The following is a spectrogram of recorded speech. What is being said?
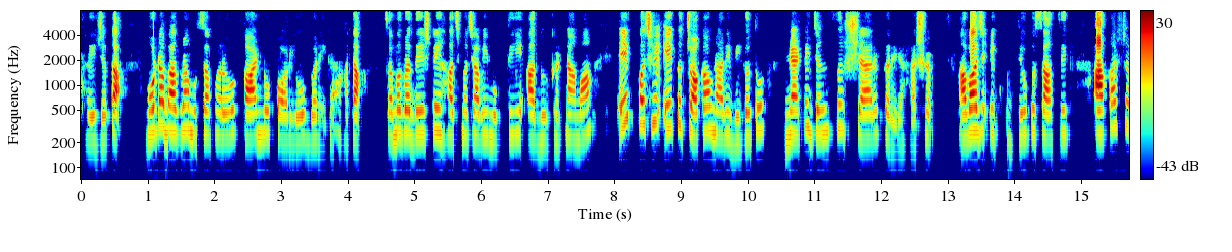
થઈ જતા મોટાભાગના મુસાફરો કાળનો કોળિયો બની ગયા હતા. સમગ્ર દેશને હચમચાવી મૂકતી આ દુર્ઘટનામાં એક પછી એક ચોંકાવનારી વિગતો નેટિઝન્સ શેર કરી રહ્યા છે. આવા જ એક ઉદ્યોગ સાહસિક આકાશ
